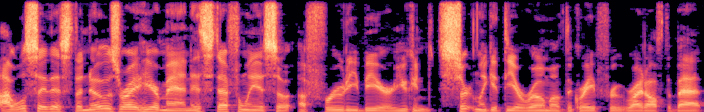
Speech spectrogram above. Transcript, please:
I will say this: the nose right here, man, it's definitely a, a fruity beer. You can certainly get the aroma of the grapefruit right off the bat.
